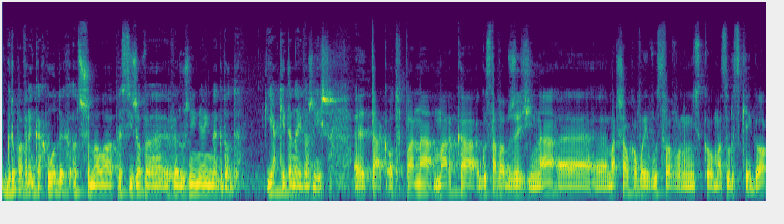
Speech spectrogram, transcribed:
Grupa w rękach młodych otrzymała prestiżowe wyróżnienia i nagrody. Jakie te najważniejsze? Tak, od pana Marka Gustawa Brzezina, marszałka województwa warmińsko-mazurskiego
